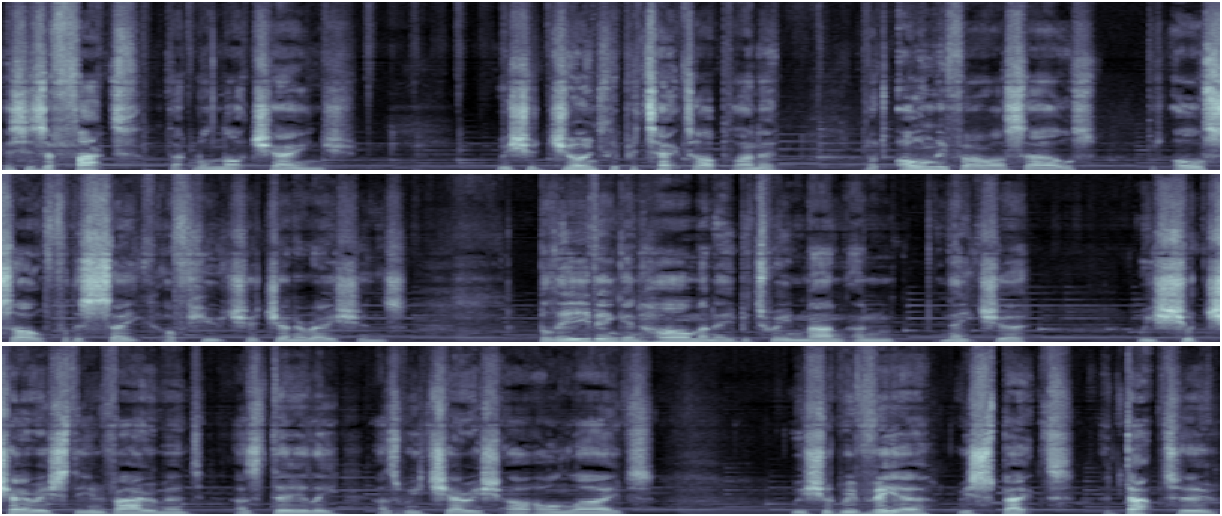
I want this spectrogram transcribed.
This is a fact that will not change. We should jointly protect our planet, not only for ourselves, but also for the sake of future generations. Believing in harmony between man and nature, we should cherish the environment as dearly as we cherish our own lives. We should revere, respect, adapt to,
